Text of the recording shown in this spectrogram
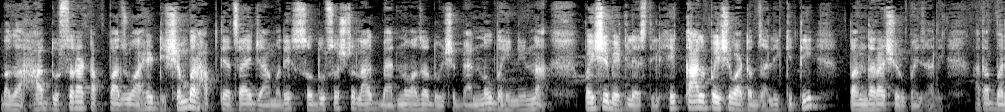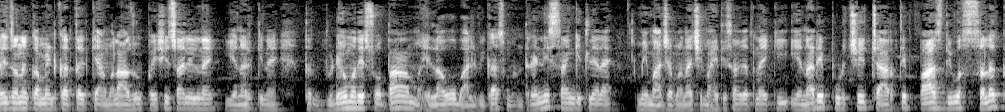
बघा हा दुसरा टप्पा जो आहे डिसेंबर हप्त्याचा आहे ज्यामध्ये सदुसष्ट लाख ब्याण्णव हजार दोनशे ब्याण्णव बहिणींना पैसे भेटले असतील. हे काल पैसे वाटप झाले. किती? पंधराशे रुपये झाले. आता बरेच जण कमेंट करतात की आम्हाला अजून पैसे चालेल नाही येणार की नाही. तर व्हिडिओमध्ये स्वतः महिला व बालविकास मंत्र्यांनीच सांगितलेलं आहे. मी माझ्या मनाची माहिती सांगत नाही की येणारे पुढचे चार ते पाच दिवस सलग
